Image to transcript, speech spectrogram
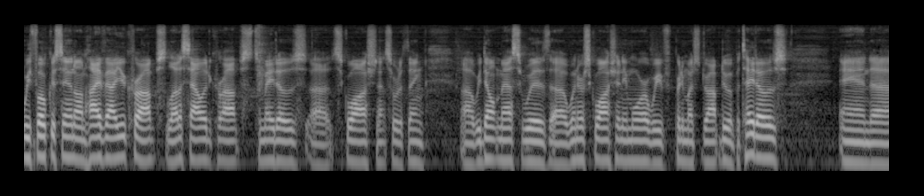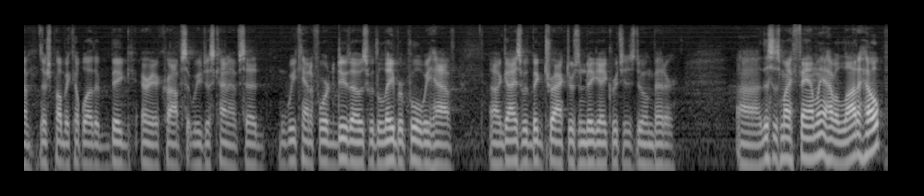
we focus in on high value crops, a lot of salad crops, tomatoes, uh, squash, and that sort of thing. Uh, we don't mess with uh, winter squash anymore. We've pretty much dropped doing potatoes. And uh, there's probably a couple other big area crops that we've just kind of said we can't afford to do those with the labor pool we have. Uh, guys with big tractors and big acreages doing better. Uh, this is my family. I have a lot of help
